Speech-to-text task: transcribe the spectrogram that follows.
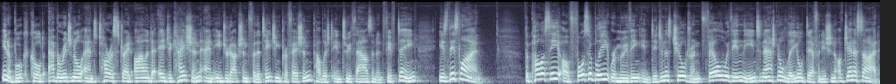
In a book called Aboriginal and Torres Strait Islander Education An Introduction for the Teaching Profession, published in 2015, is this line the policy of forcibly removing Indigenous children fell within the international legal definition of genocide.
